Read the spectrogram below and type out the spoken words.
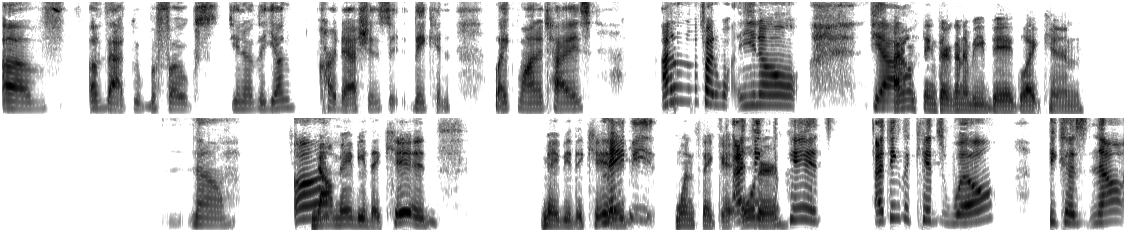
of of that group of folks you know the young kardashians they can like monetize. I don't know if i'd want you know yeah. I don't think they're gonna be big like Kim. no. Uh, now maybe the kids, maybe the kids, maybe once they get I older, think the kids I think the kids will because now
